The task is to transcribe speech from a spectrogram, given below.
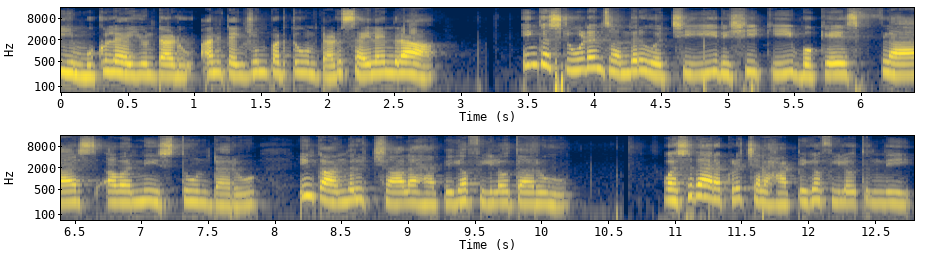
ఈ ముకులే అయ్యుంటాడు అని టెన్షన్ పడుతూ ఉంటాడు శైలేంద్ర. ఇంకా స్టూడెంట్స్ అందరూ వచ్చి రిషికి బొకేస్ ఫ్లవర్స్ అవన్నీ ఇస్తూ ఉంటారు. ఇంకా అందరూ చాలా హ్యాపీగా ఫీల్ అవుతారు. వసుధార కూడా చాలా హ్యాపీగా ఫీల్ అవుతుంది.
